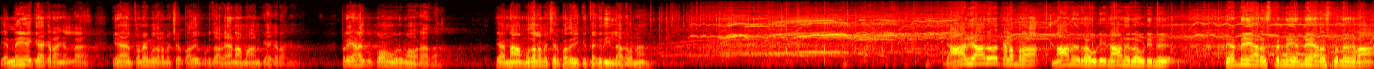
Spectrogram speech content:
என்னையே கேட்குறாங்கல்ல ஏன் துணை முதலமைச்சர் பதவி கொடுத்தா வேணாமான்னு கேட்குறாங்க அப்புறம் எனக்கு கோபம் உரிமை வராதா? ஏன் நான் முதலமைச்சர் பதவிக்கு தகுதி இல்லாதவனா? யார் யாரோ கிளம்புறான் நானும் ரவுடி நானும் ரவுடின்னு என்னையும் அரெஸ்ட் பண்ணு என்னையும் அரெஸ்ட் பண்ணுங்கிறான்.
